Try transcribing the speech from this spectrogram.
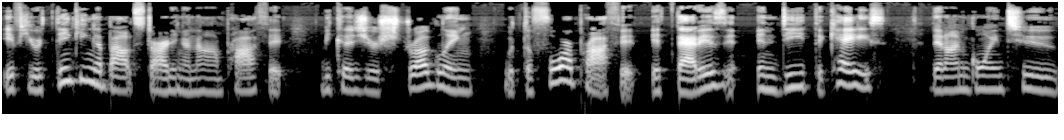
if you're thinking about starting a nonprofit because you're struggling with the for-profit. If that is indeed the case, then I'm going to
